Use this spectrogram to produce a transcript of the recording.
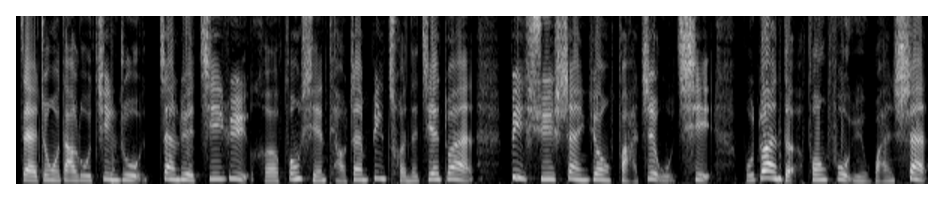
在中国大陆进入战略机遇和风险挑战并存的阶段，必须善用法治武器，不断的丰富与完善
